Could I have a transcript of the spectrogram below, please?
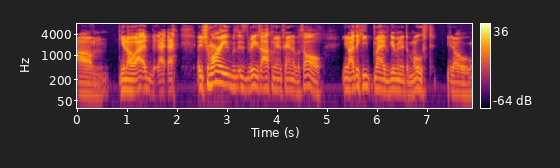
Um, you know, I, I, I Shamari was is the biggest Aquaman fan of us all. You know, I think he might have given it the most, you know,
